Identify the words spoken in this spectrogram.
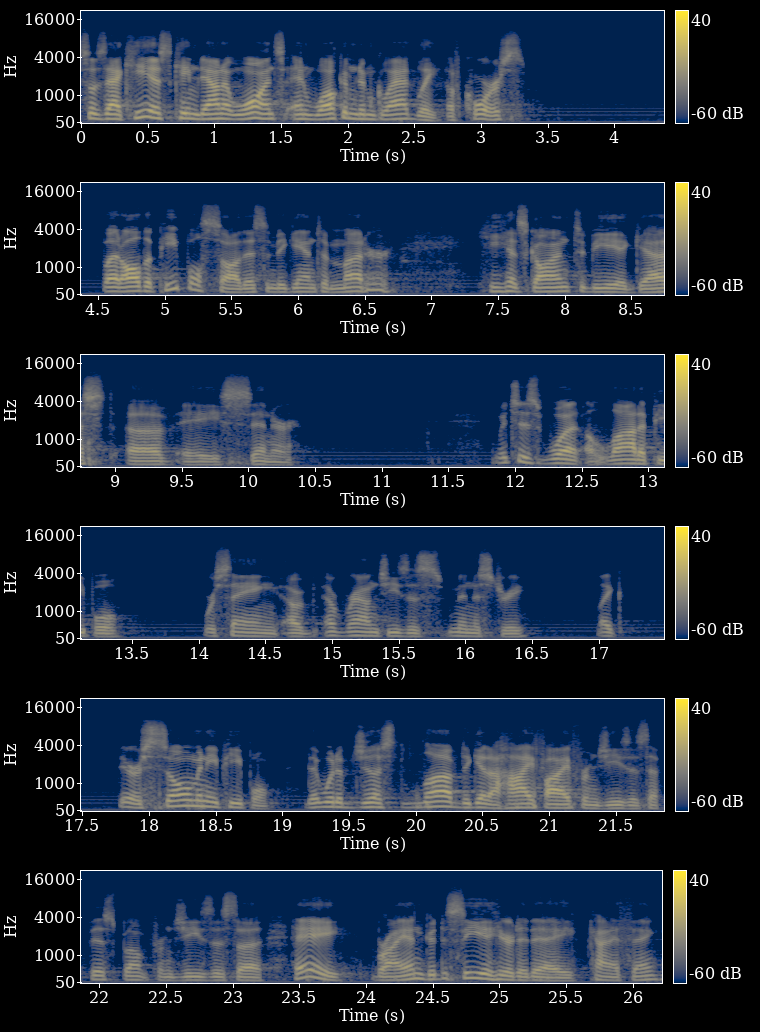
So Zacchaeus came down at once and welcomed him gladly, of course. But all the people saw this and began to mutter, He has gone to be a guest of a sinner. Which is what a lot of people were saying around Jesus' ministry. Like, there are so many people that would have just loved to get a high five from Jesus, a fist bump from Jesus, a, hey, Brian, good to see you here today kind of thing.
